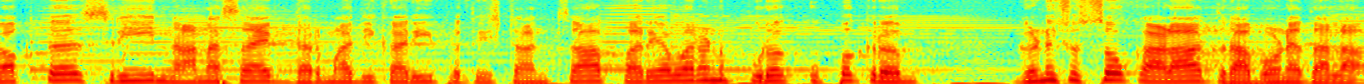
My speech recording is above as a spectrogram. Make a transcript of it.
डॉक्टर श्री नानासाहेब धर्माधिकारी प्रतिष्ठानचा पर्यावरणपूरक उपक्रम गणेशोत्सव काळात राबवण्यात आला.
